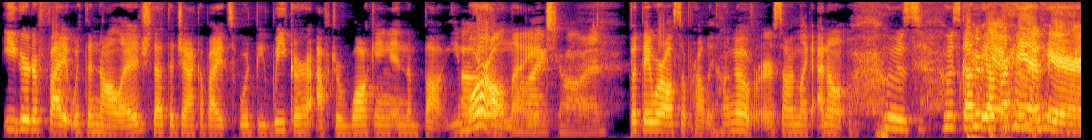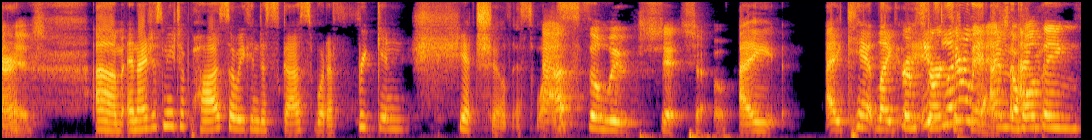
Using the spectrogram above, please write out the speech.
eager to fight with the knowledge that the Jacobites would be weaker after walking in the boggy moor oh all night. Oh my god. But they were also probably hungover, so I'm like, I don't who's who's got the Yeah, upper who hand here? Um, and I just need to pause so we can discuss what a freaking shit show this was. Absolute shit show. I I can't like From it's start to literally finish. I'm, the whole I'm- thing.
